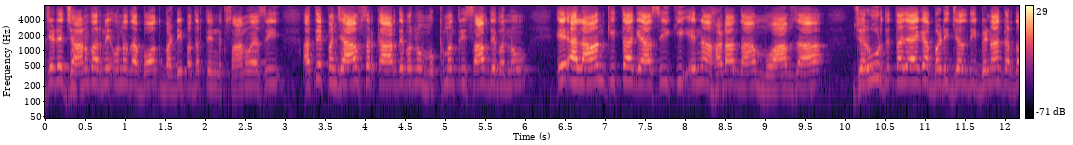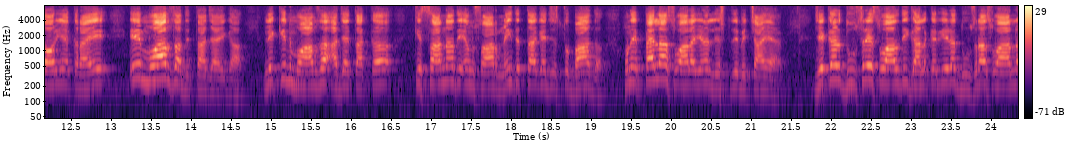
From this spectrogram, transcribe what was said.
ਜਿਹੜੇ ਜਾਨਵਰ ਨੇ, ਉਹਨਾਂ ਦਾ ਬਹੁਤ ਵੱਡੀ ਪੱਧਰ ਤੇ ਨੁਕਸਾਨ ਹੋਇਆ ਸੀ ਅਤੇ ਪੰਜਾਬ ਸਰਕਾਰ ਦੇ ਵੱਲੋਂ, ਮੁੱਖ ਮੰਤਰੀ ਸਾਹਿਬ ਦੇ ਵੱਲੋਂ ਇਹ ਐਲਾਨ ਕੀਤਾ ਗਿਆ ਸੀ ਕਿ ਇਹਨਾਂ ਹੜ੍ਹਾਂ ਦਾ ਮੁਆਵਜ਼ਾ ਜ਼ਰੂਰ ਦਿੱਤਾ ਜਾਏਗਾ, ਬੜੀ ਜਲਦੀ ਬਿਨਾਂ ਗਰਦੌਰੀਆਂ ਕਰਾਏ ਇਹ ਮੁਆਵਜ਼ਾ ਦਿੱਤਾ ਜਾਏਗਾ। ਲੇਕਿਨ ਮੁਆਵਜ਼ਾ ਅਜੇ ਤੱਕ ਕਿਸਾਨਾਂ ਦੇ ਅਨੁਸਾਰ ਨਹੀਂ ਦਿੱਤਾ ਗਿਆ, ਜਿਸ ਤੋਂ ਬਾਅਦ ਹੁਣ ਇਹ ਪਹਿਲਾ ਸਵਾਲ ਹੈ ਜਿਹੜਾ ਲਿਸਟ ਦੇ ਵਿੱਚ ਆਇਆ ਹੈ। ਜੇਕਰ ਦੂਸਰੇ ਸਵਾਲ ਦੀ ਗੱਲ ਕਰੀਏ, ਜਿਹੜਾ ਦੂਸਰਾ ਸਵਾਲ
